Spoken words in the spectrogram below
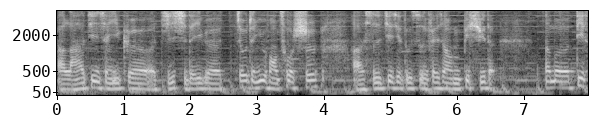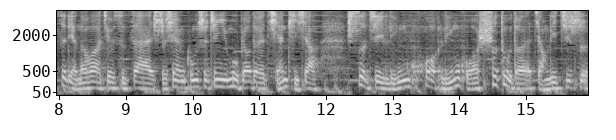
啊，然后进行一个及时的一个纠正预防措施，啊，是这些都是非常必须的。那么第四点的话，就是在实现公司经营目标的前提下，设计灵活、灵活、适度的奖励机制，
